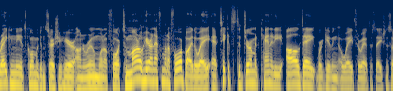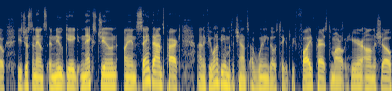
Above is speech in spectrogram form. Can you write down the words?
Breaking me. It's Cormac and Saoirse here on Room 104. Tomorrow here on FM 104, by the way, uh, tickets to Dermot Kennedy all day we're giving away throughout the station. So he's just announced a new gig next June in St. Anne's Park. And if you want to be in with a chance of winning those tickets, we five pairs tomorrow here on the show.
